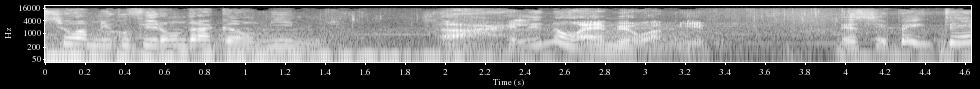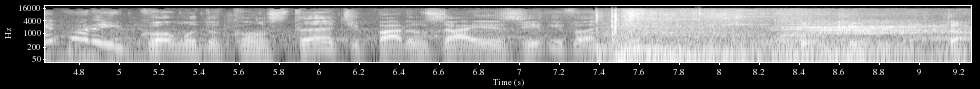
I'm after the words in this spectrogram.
como seu amigo virou um dragão, Mimir? Ah, ele não é meu amigo. Esse pentelho era um incômodo constante para os Aesir e Vanir. O que, então?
